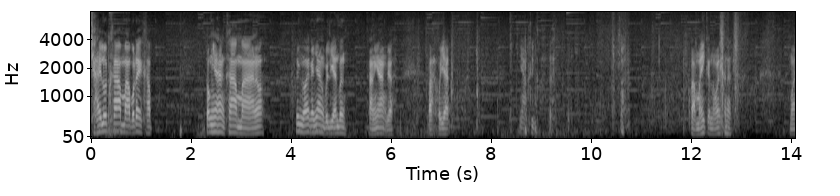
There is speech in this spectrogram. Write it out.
ใช้รถข้ามมาบ่ได้ครับ ต้องย่างข้ามมาเนาะเล็กน้อยก็ย่างไปเรียนเบิ่งทางย่างเดี๋ยวไปขออนุญาตย่างขึ้นก่อนป่าไม้กันน้อยขนาดมา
